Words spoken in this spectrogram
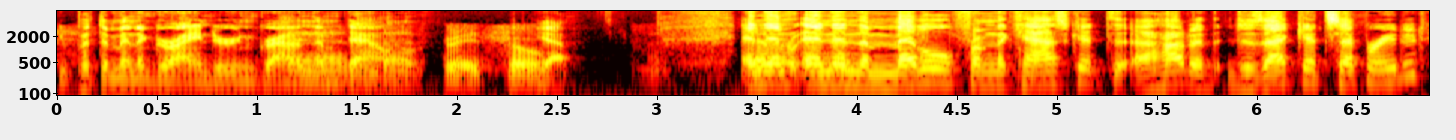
You put them in a grinder and ground them down. Great. So Yeah. And then and then the metal from the casket, uh, how did, does that get separated?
